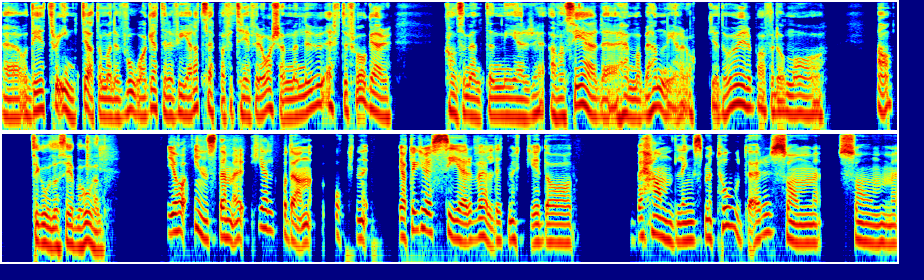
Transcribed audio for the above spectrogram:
Eh, och Det tror inte jag att de hade vågat eller velat släppa för tre, fyra år sedan. Men nu efterfrågar konsumenten mer avancerade hemmabehandlingar och då är det bara för dem att ja, tillgodose behoven. Jag instämmer helt på den och jag tycker jag ser väldigt mycket idag behandlingsmetoder som, som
